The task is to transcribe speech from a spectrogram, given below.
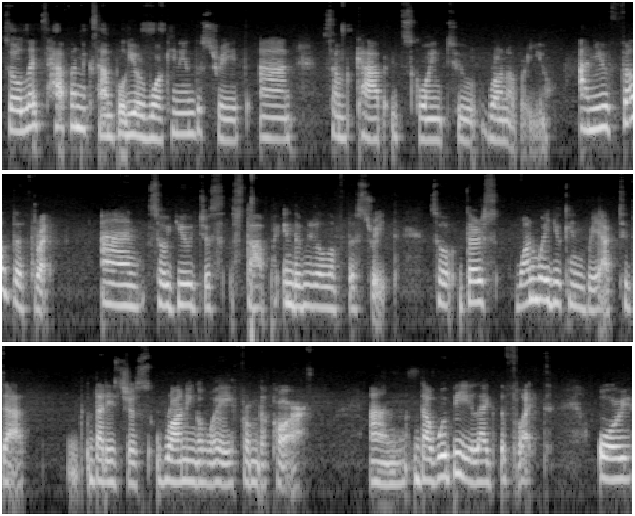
So let's have an example. You're walking in the street and some cab is going to run over you. And you felt the threat. And so you just stop in the middle of the street. So there's one way you can react to that that is just running away from the car. And that would be like the flight. Or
